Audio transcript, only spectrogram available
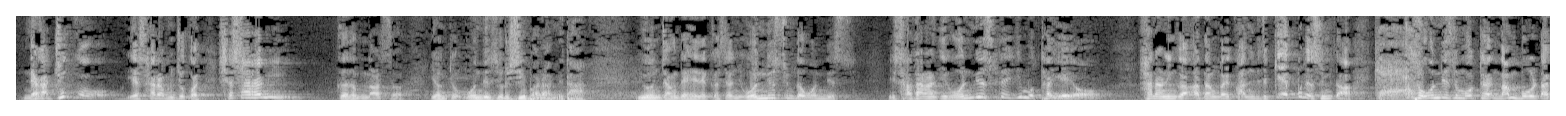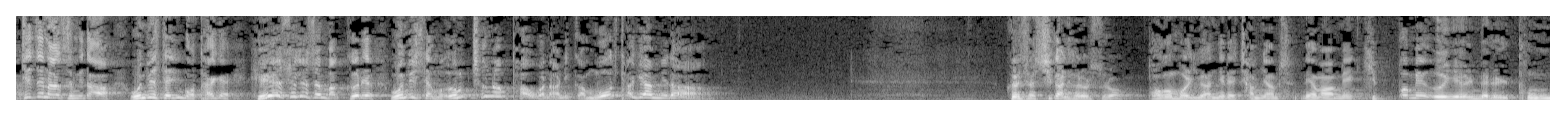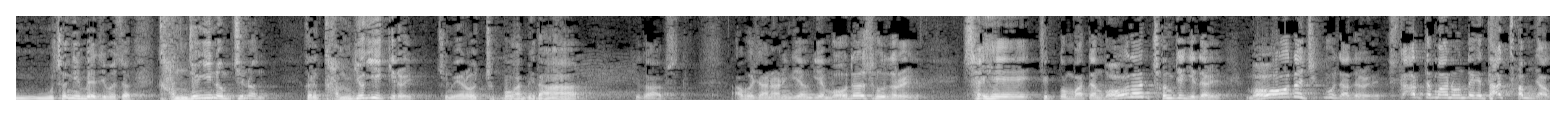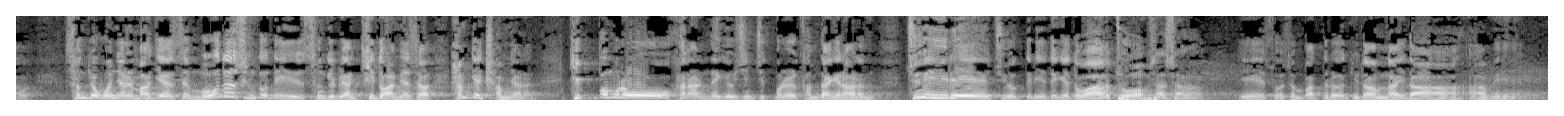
내가 죽고 옛 사람은 죽고 새 사람이 거듭나서 영적 oneness 이루시기 바랍니다. 위원장 되어야 될 것은 oneness입니다. Oneness. 이 사단은 이거 oneness 되지 못하게 해요. 하나님과 아담과의 관계에서 깨버렸습니다. 계속 oneness 못하게 남북을 다 찢어놨습니다. Oneness 되지 못하게 계속해서 막 그래 oneness 되면 엄청난 파워가 나니까 못하게 합니다. 그래서 시간이 흐를수록 복음을 위한 일에 참여하면서 내 마음에 기쁨의 의 열매를 풍성히 맺으면서 감정이 넘치는 그런 감격이 있기를 주님으로 축복합니다. 기도합시다. 아버지 하나님 영기의 모든 성도들을 새해 직분받던 모든 청지기들, 모든 직분자들, 스타트만 운동에 다 참여하고 성교 원년을 맞이해서 모든 성도들이 성교를 위한 기도하면서 함께 참여하는 기쁨으로 하나님 내게 주신 직분을 감당해 나가는 주의 일의 주역들이 되게 도와 주옵소서. 예수 선 받들어 기도합나이다. 아멘.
